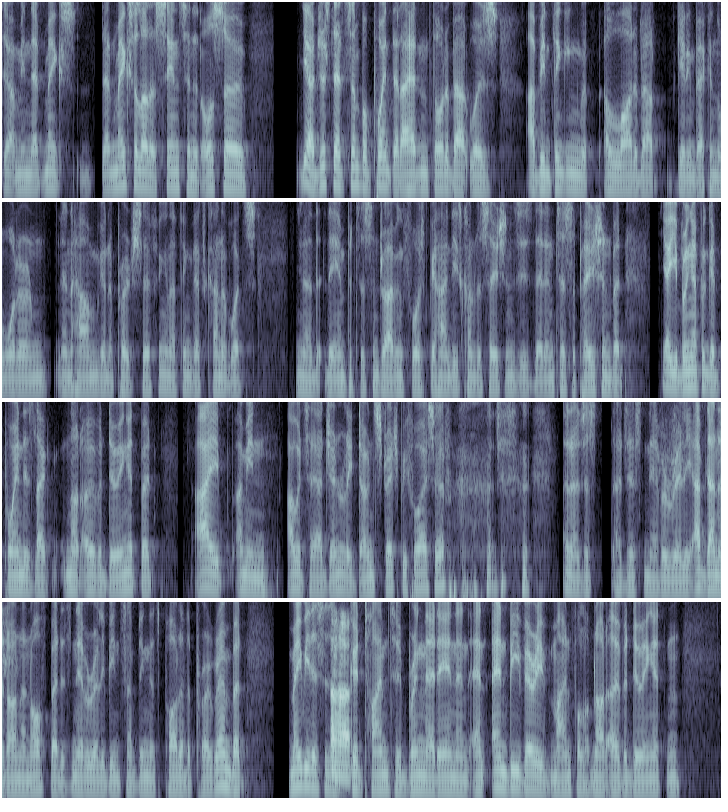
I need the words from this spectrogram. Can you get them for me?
Yeah, I mean that makes that makes a lot of sense, and it also, yeah, just that simple point that I hadn't thought about was I've been thinking a lot about getting back in the water and and how I'm going to approach surfing, and I think that's kind of what's you know the, the impetus and driving force behind these conversations is that anticipation. But yeah, you bring up a good point is like not overdoing it, but I I mean, I would say I generally don't stretch before I surf. I just I don't know, just I just never really I've done it on and off, but it's never really been something that's part of the program. But maybe this is uh-huh. a good time to bring that in and, and, and be very mindful of not overdoing it. And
